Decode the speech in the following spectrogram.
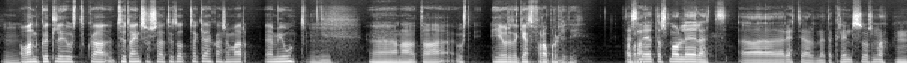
mm. og vann gullið, þú veist, hvað, 21 og 22 eða eitthvað sem var mjög út mm þannig að það, veist, hefur þetta gert frábæra hluti. Þess er þetta smá leiðilegt að rétt hjá þér með þetta krins og svona. Mm,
